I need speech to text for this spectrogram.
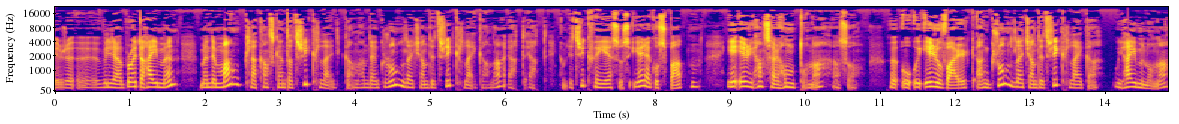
er, uh, vilja brøyta heimen, men det mangla kanskje enda tryggleikene, han den grunnleggjande tryggleikene, at, at ja, men det trygg for Jesus er jeg hos baden, jeg er i hans her håndtona, altså, og, og er jo vart en grunnleggjande tryggleika i heimenona,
